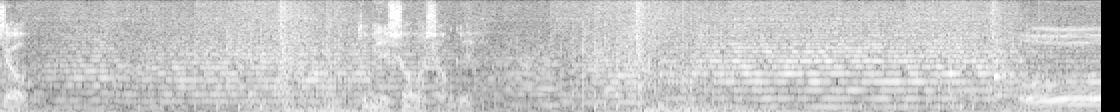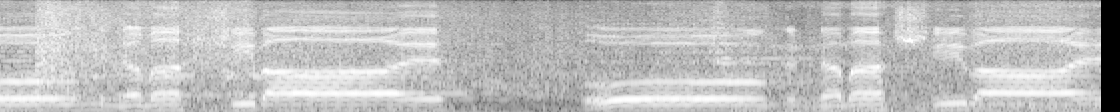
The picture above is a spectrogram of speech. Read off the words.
যাও। তুমি এসো আমার সঙ্গে। ওম নমঃ শিবায়। ওম নমঃ শিবায়।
